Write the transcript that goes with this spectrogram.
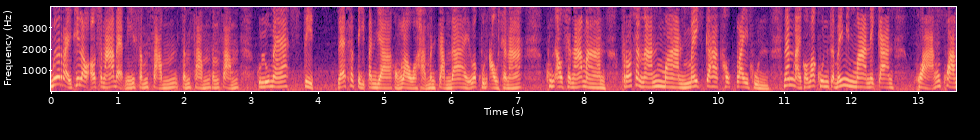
เมื่อไหร่ที่เราเอาชนะแบบนี้ซ้ำๆซ้ำๆซ้ำๆคุณรู้ไหมจิต และสติปัญญาของเราอะค่ะมันจำได้ว่าคุณเอาชนะ คุณเอาชนะมารเพราะฉะนั้นมารไม่กล้าเข้าใกล้คุณ นั่นหมายความว่าคุณจะไม่มีมารในการขวางความ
